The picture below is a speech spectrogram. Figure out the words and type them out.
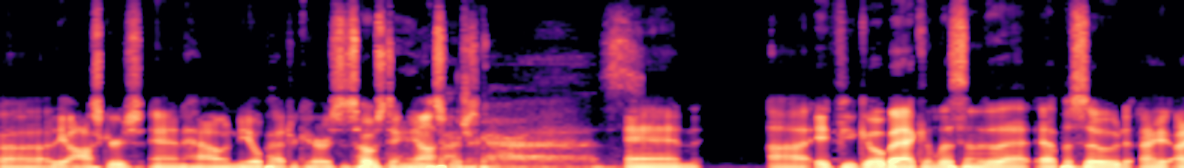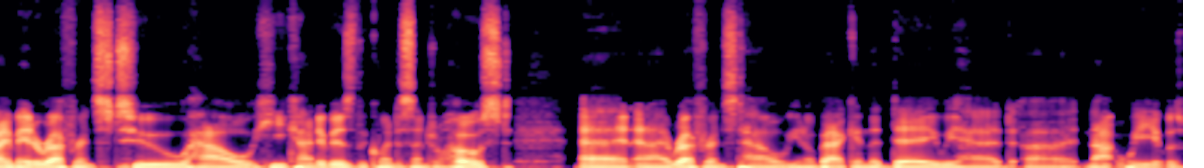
uh, the Oscars and how Neil Patrick Harris is hosting the Oscars. And uh, if you go back and listen to that episode, I, I made a reference to how he kind of is the quintessential host. And, and I referenced how, you know, back in the day we had, uh, not we, it was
